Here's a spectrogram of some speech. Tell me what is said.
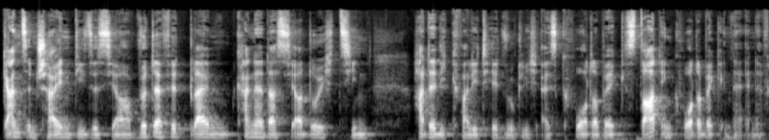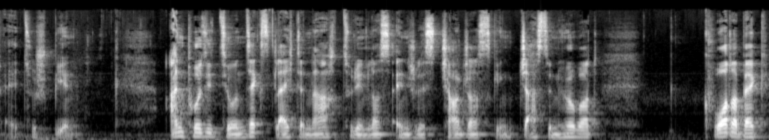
ganz entscheidend dieses Jahr. Wird er fit bleiben? Kann er das Jahr durchziehen? Hat er die Qualität wirklich als Quarterback, Starting Quarterback in der NFL zu spielen? An Position 6 gleich danach zu den Los Angeles Chargers ging Justin Herbert. Quarterback.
